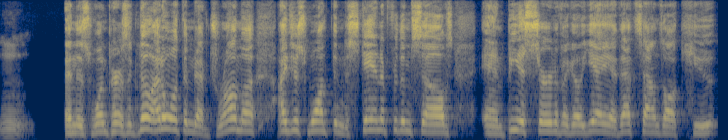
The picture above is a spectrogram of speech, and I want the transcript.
Mm. And this one parent's like, no, I don't want them to have drama. I just want them to stand up for themselves and be assertive. I go, yeah, yeah, that sounds all cute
